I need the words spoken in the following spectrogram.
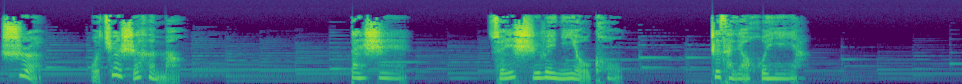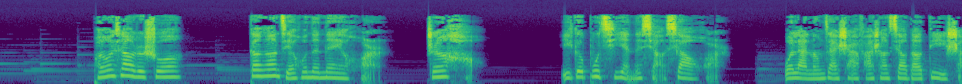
是，我确实很忙，但是。随时为你有空，这才叫婚姻呀！朋友笑着说：“刚刚结婚的那会儿真好，一个不起眼的小笑话，我俩能在沙发上笑到地上。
